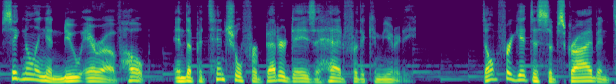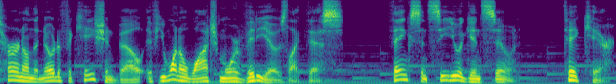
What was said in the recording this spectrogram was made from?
signaling a new era of hope and the potential for better days ahead for the community. Don't forget to subscribe and turn on the notification bell if you want to watch more videos like this. Thanks and see you again soon. Take care.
